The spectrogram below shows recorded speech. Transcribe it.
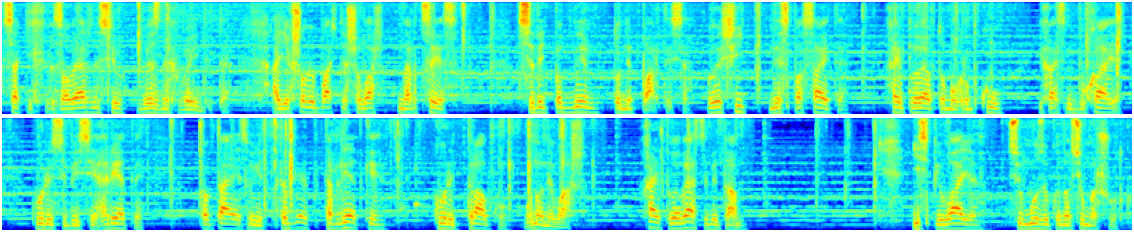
всяких залежностей, ви з них вийдете. А якщо ви бачите, що ваш нарцис сидить під ним, то не партеся. Лишіть, не спасайте. Хай пливе в тому грубку і хай собі бухає, курить собі сигарети, ковтає свої таблетки, курить травку, воно не ваше. Хай пливе собі там і співає всю музику на всю маршрутку.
